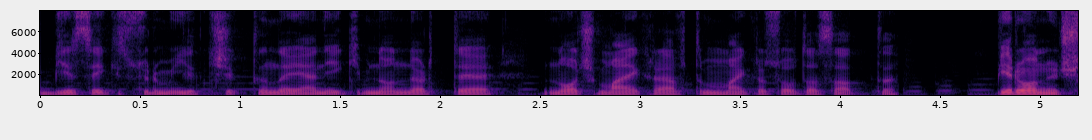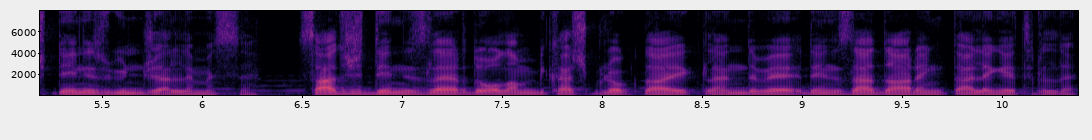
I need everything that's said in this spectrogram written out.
1.8 sürümü ilk çıktığında yani 2014'te Notch Minecraft'ı Microsoft'a sattı. 1.13 Deniz güncellemesi. Sadece denizlerde olan birkaç blok daha eklendi ve denizler daha renkli hale getirildi.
